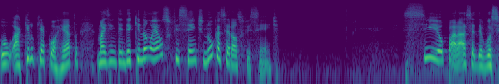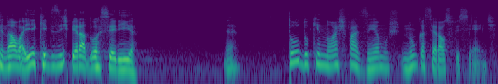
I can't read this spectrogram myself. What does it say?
o, aquilo que é correto, mas entender que não é o suficiente, nunca será o suficiente. Se eu parasse a devocional aí, que desesperador seria. Né? Tudo que nós fazemos nunca será o suficiente.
